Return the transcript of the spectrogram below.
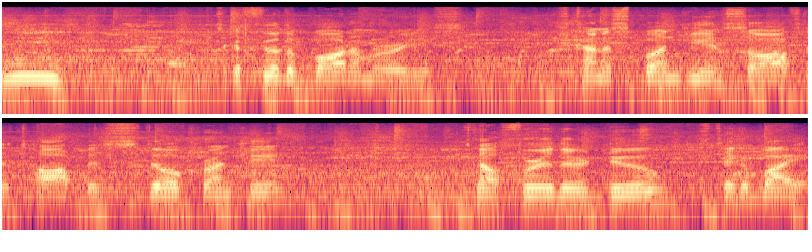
Woo! I can feel the bottom already. It's, kind of spongy and soft. The top is still crunchy. Without further ado, take a bite.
